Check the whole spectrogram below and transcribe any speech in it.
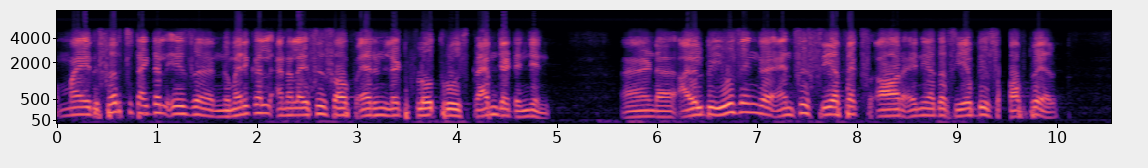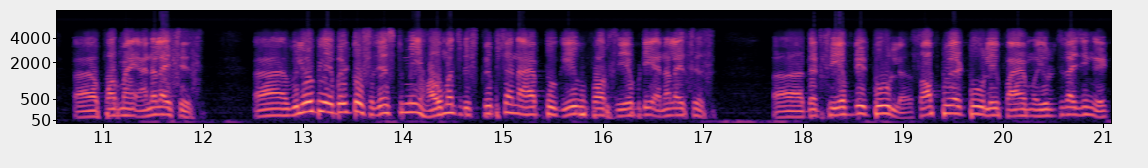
My research title is uh, Numerical Analysis of Air Inlet Flow through Scramjet Engine. And uh, I will be using uh, ANSYS CFX or any other CFD software uh, for my analysis. will you be able to suggest me how much description I have to give for CFD analysis uh, that CFD tool, software tool, if I am utilizing it,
